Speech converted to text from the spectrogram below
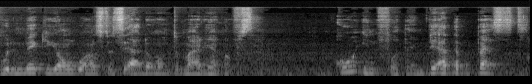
will make young ones to say, I don't want to marry an officer. Go in for them. They are the best.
